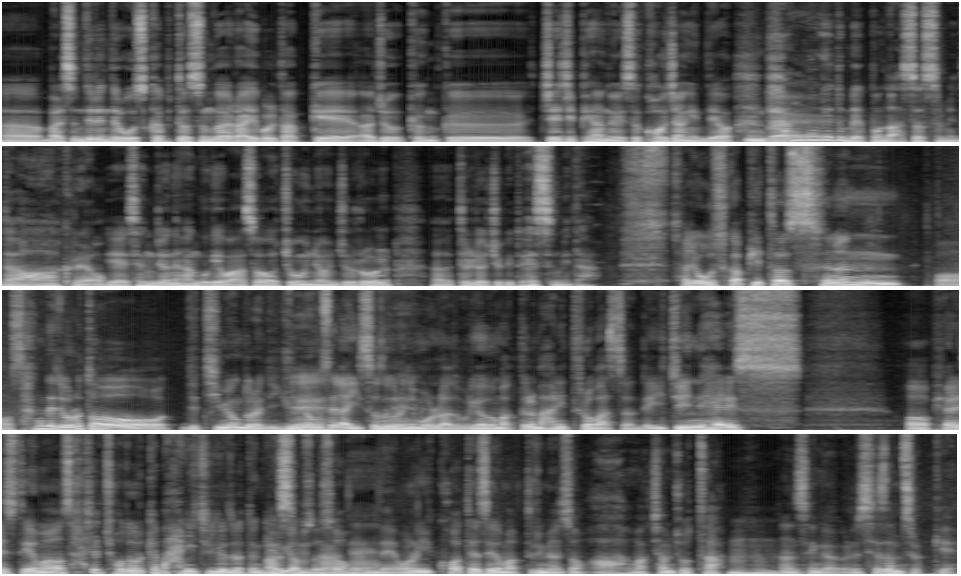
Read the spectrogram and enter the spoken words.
어, 말씀드린 대로 오스카 피터슨과 라이벌답게 아주 경, 그 재즈 피아노에서 거장인데요. 네. 한국에도 몇 번 왔었습니다. 아, 그래요? 예, 생전에 한국에 와서 좋은 연주를 어, 들려주기도 했습니다. 사실 오스카 피터슨은 어, 상대적으로 더 이제 지명도라든지 유명세가 네. 있어서 그런지 네. 몰라도 우리가 음악들을 많이 들어봤었는데 이 진 해리스 어, 피아니스트의 음악은 사실 저도 그렇게 많이 즐겨 들었던 음, 기억이 맞습니다. 없어서 네. 네, 오늘 이 쿼텟의 음악 들으면서 아 음악 참 좋다 하는 생각을 새삼스럽게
